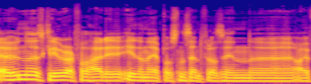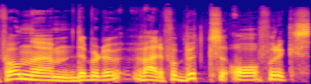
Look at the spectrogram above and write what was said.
Eh, Hun skriver i hvert fall her i, denne e-posten sendt fra sin eh, iPhone eh, det burde være forbudt å f.eks.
